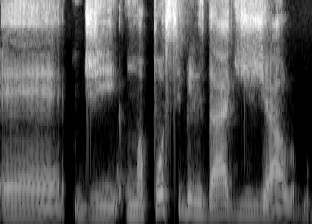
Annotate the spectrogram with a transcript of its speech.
é, de uma possibilidade de diálogo.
